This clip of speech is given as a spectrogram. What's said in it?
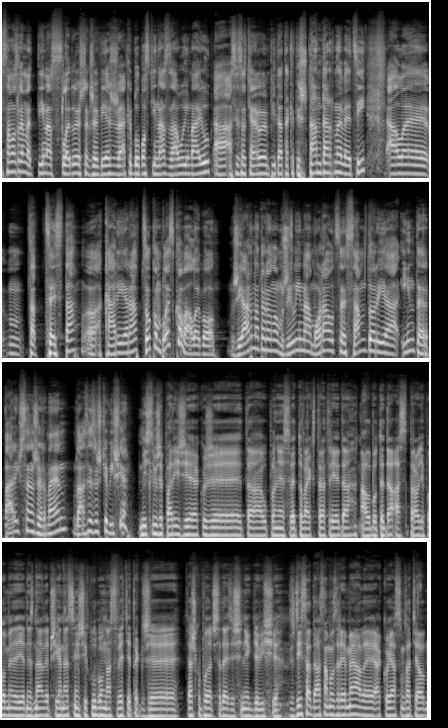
samozrejme ty nás sleduješ, takže vieš, že aké blbosti nás zaujímajú a asi sa ťa nebudem pýtať také tie štandardné veci, ale tá cesta uh, a kariéra celkom blesková, lebo Žiar nad Hronom, Žilina, Moravce, Sampdoria, Inter, Paris Saint-Germain. Dá si ešte vyššie? Myslím, že Paríž je akože tá úplne svetová extra trieda, alebo teda asi pravdepodobne jeden z najlepších a najsilnejších klubov na svete, takže ťažko povedať, že sa dá ešte niekde vyššie. Vždy sa dá samozrejme, ale ako ja som zatiaľ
